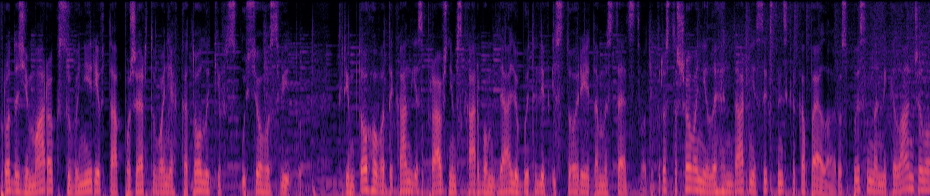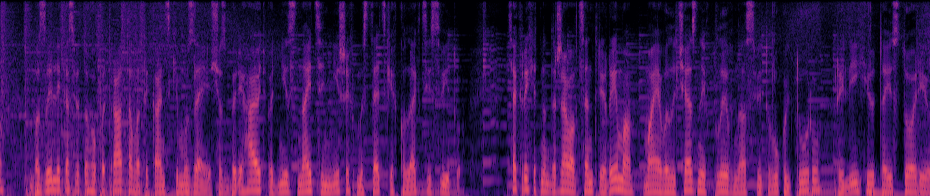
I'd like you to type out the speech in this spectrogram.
продажі марок, сувенірів та пожертвуваннях католиків з усього світу. Крім того, Ватикан є справжнім скарбом для любителів історії та мистецтва. Тут розташовані легендарні Сикстинська капела, розписана Мікеланджело, Базиліка Святого Петра та Ватиканські музеї, що зберігають одні з найцінніших мистецьких колекцій світу. Ця крихітна держава в центрі Рима має величезний вплив на світову культуру, релігію та історію,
